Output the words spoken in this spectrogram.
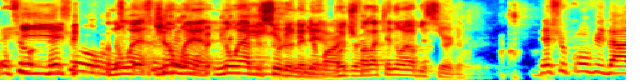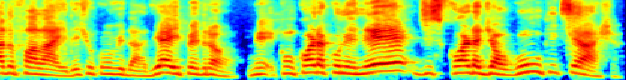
Deixa, eu- E- deixa, eu- Não é, deixa, não é, não é absurdo, Nenê. Vou te né? falar que não é absurdo. Deixa o convidado falar aí, deixa o convidado. E aí, Pedrão? Concorda com o Nenê? Discorda de algum? O que, que você acha?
